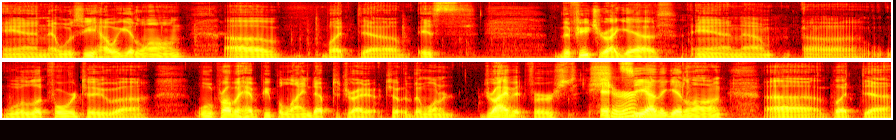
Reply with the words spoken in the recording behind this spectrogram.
and we'll see how we get along. Uh, but uh, it's the future, I guess, and um, uh, we'll look forward to. Uh, we'll probably have people lined up to try to, to they want to drive it first Sure. and see how they get along. Uh, but uh,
